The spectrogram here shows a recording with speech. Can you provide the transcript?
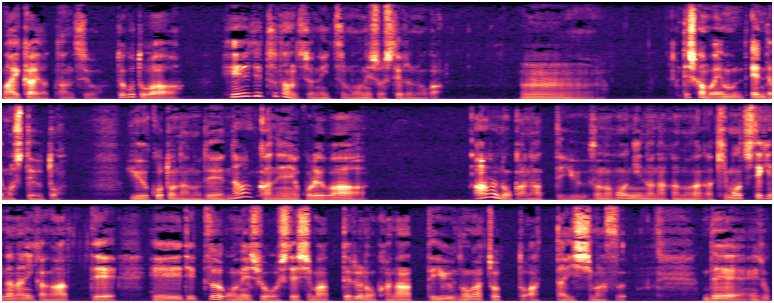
毎回だったんですよ。ということは、平日なんですよね、いつもおねしょしてるのが。うん。で、しかも園園でもしてるということなので、なんかね、これは、あるのかなっていう、その本人の中のなんか気持ち的な何かがあって、平日おねしょをしてしまってるのかなっていうのがちょっとあったりします。で、えっと、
